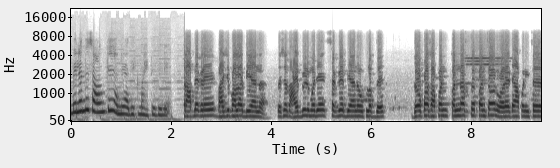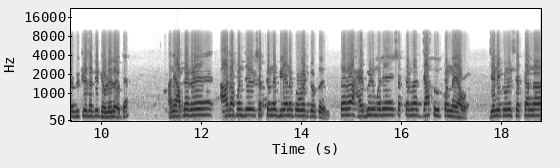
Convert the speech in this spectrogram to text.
मिलिंद साळुंके यांनी अधिक माहिती दिली. तर आपल्याकडे भाजीपाला बियाणं तसेच हायब्रिडमध्ये सगळे बियाणं उपलब्ध आहेत. जवळपास आपण पन्नास ते पंचावन्न व्हरायटी आपण इथं विक्रीसाठी ठेवलेल्या होत्या. आणि आपल्याकडे आज आपण जे शेतकऱ्यांना बियाणं प्रोव्हाइड करतोय तर हायब्रिडमध्ये शेतकऱ्यांना जास्त उत्पन्न यावं. जेणेकरून शेतकऱ्यांना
